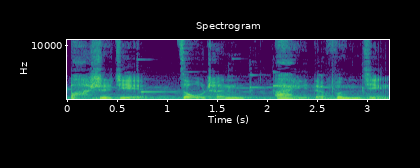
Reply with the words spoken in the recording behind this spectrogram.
把世界。走成爱的风景。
